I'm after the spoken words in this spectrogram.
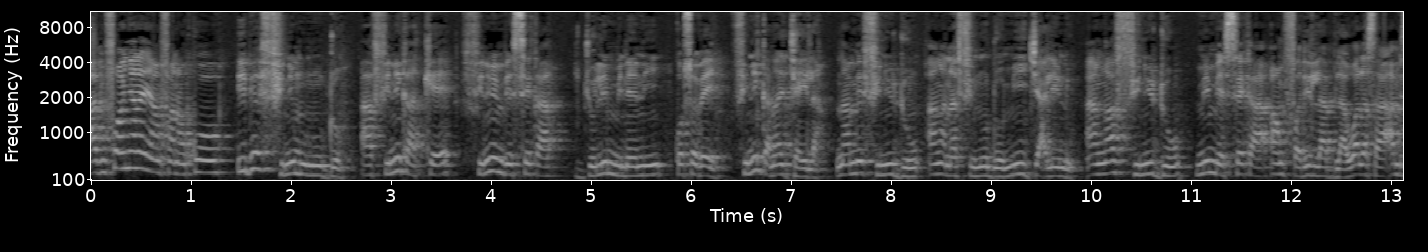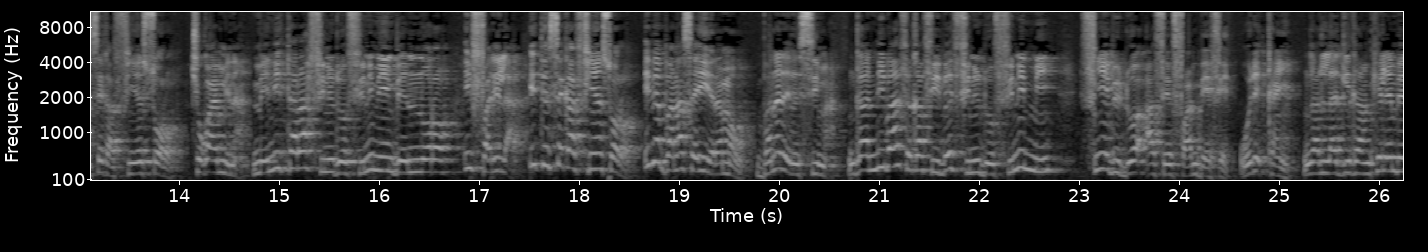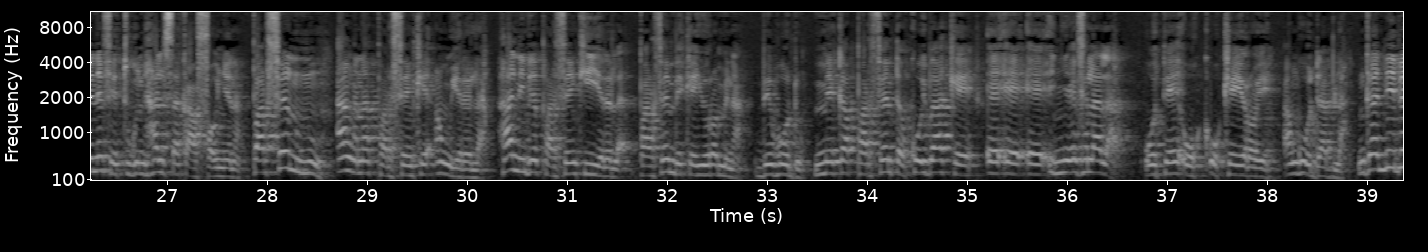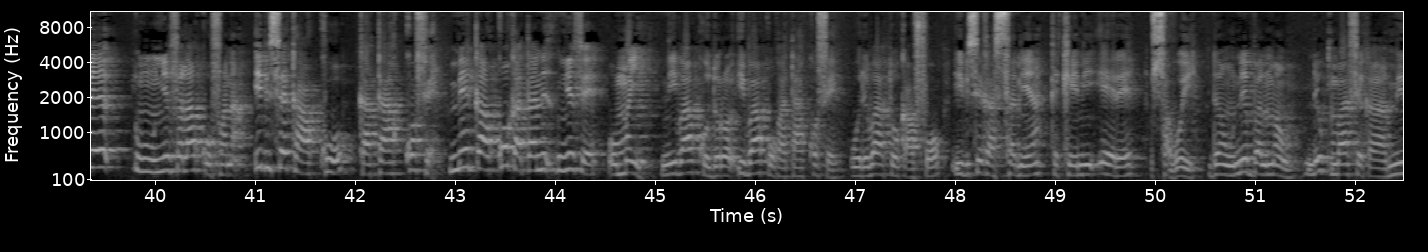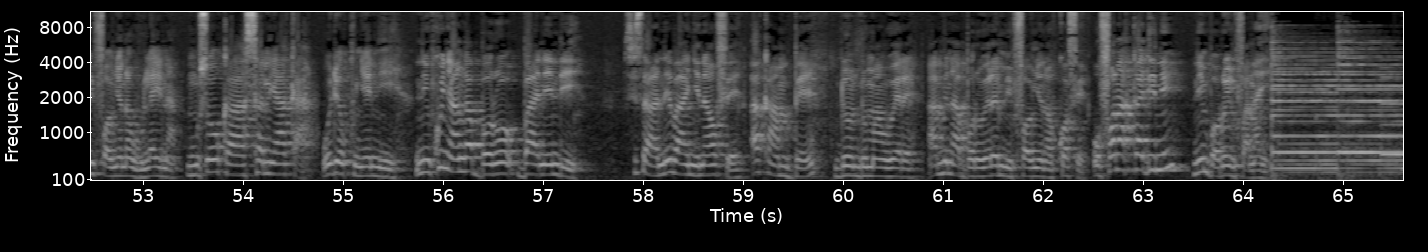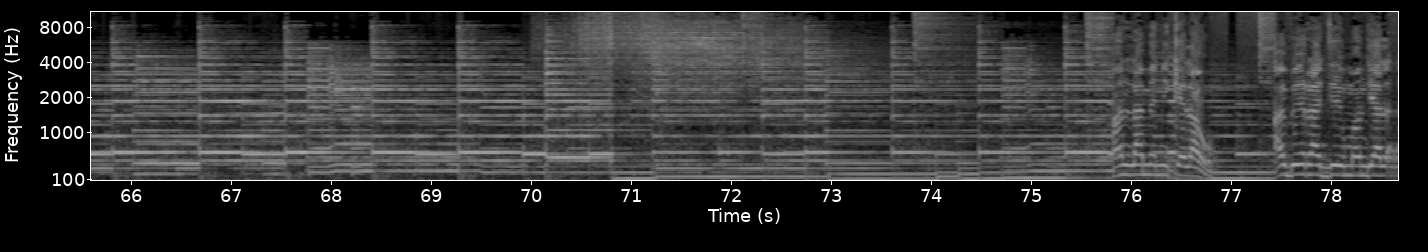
a bɛ fɔ ɲɛna yan fana ko i bɛ fini minnu dɔn a fini ka kɛ fini min bɛ se ka joli minɛni kosɛbɛ fini kana ja i la n'an bɛ fini don an kana fini don min jalen don an ka fini don min bɛ se ka an fari labila walasa an bɛ se ka fiɲɛ sɔrɔ cogoya min na mɛ n'i taara fini don fini min bɛ nɔrɔ i fari la i tɛ se ka fiɲɛ sɔrɔ i bɛ bana sa i yɛrɛ ma bana de bɛ s'i ma nka n'i b'a fɛ ka fɔ i bɛ fini don fini min fiɲɛ bɛ dɔ a fɛ fan bɛɛ fɛ o de ka ɲi nka ladilikan kelen bɛ ne fɛ tuguni halisa k'a faw ɲɛna parfɛn ninnu an kana parfɛn kɛ anw yɛrɛ la hali ni bɛ parfɛn k'i yɛrɛ la parfɛn bɛ kɛ yɔrɔ min na bɛɛ b'o dɔn mɛ ka parfɛn ta ko i b'a kɛ ɲɛfɛla la o tɛ o kɛ yɔrɔ ye an k'o dabila nka n'i bɛ ɲɛfɛla ko fana i bɛ se k'a ko ka taa kɔfɛ mɛ k'a ko ka taa ɲɛfɛ o man ɲi n'i b'a ko dɔrɔn i b'a ko ka taa kɔfɛ o de b'a to k'a fɔ i bɛ se ka saniya ka kɛ ni e yɛrɛ sago ye donc ne balimaw ne tun b'a fɛ ka min fɔ aw ɲɛna wula in na musow ka saniya kan o de kun ye nin ye nin kun y'an ka baro bannen de ye sisan ne b'a ɲin'aw fɛ a k'an bɛn don duman wɛrɛ an bena baro wɛrɛ min fɔw ɲɛna kɔfɛ o fana ka dini ni baro in fana ye an lamɛnnikɛlaw a be radio mondial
